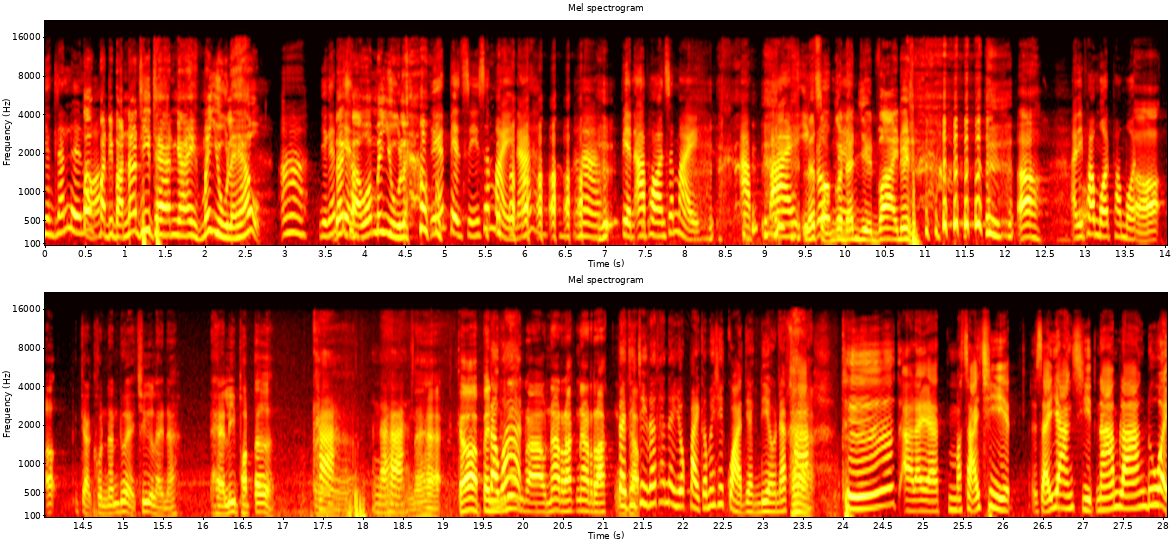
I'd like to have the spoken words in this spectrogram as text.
อย่างนั้นเลยเหรต้อองปฏิบัติหน้าที่แทนไงไม่อยู่แล้วอ่าอย่างนั้นได้เปลี่ยนข่าวว่าไม่อยู่แล้ว อย่างนั้นเปลี่ยนสีสมัยนะอ่าเปลี่ยนอาพรณ์สมัยอะไปอีกแล้วสรูองปคนหนั้นึ่นงยืนไหว้ด้วยนะอ้าวอันนี้พ่อมดพ่อมดอ๋อเอ่อกับคนนั้นด้วยชื่ออะไรนะแฮร์รี่พอตเตอร์ ค่ะนะคะนะฮะก็เป็นแต่ว่าเรื่องราวน่ารักน่ารัก แต่นะจคบริง ๆ แล้วท่านนายกไปก็ไม่ใช่กวาดอย่างเดียวนะคะฮะถืออะไรอะสายฉีดสายยางฉีดน้ำล้างด้วย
